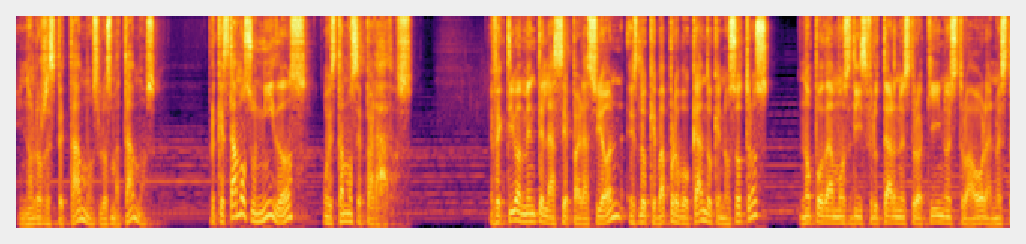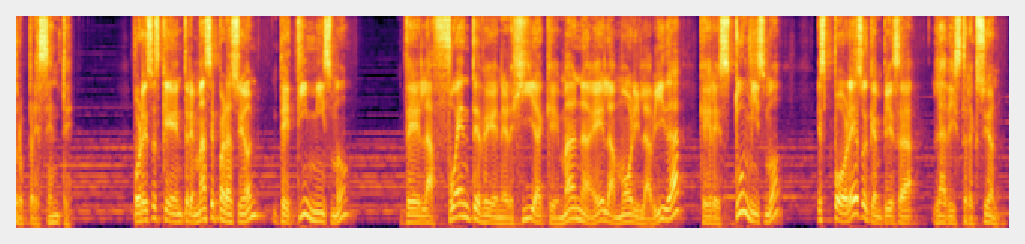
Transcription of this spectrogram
y no los respetamos, los matamos. Porque estamos unidos o estamos separados. Efectivamente, la separación es lo que va provocando que nosotros no podamos disfrutar nuestro aquí, nuestro ahora, nuestro presente. Por eso es que entre más separación de ti mismo, de la fuente de energía que emana el amor y la vida, que eres tú mismo, es por eso que empieza la distracción.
